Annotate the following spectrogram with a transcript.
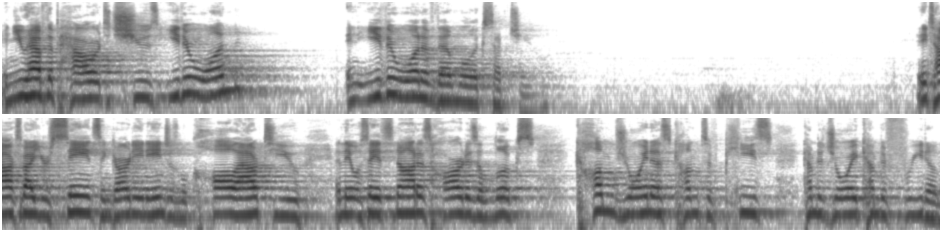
And you have the power to choose either one, and either one of them will accept you. And he talks about your saints and guardian angels will call out to you and they will say, It's not as hard as it looks. Come join us. Come to peace. Come to joy. Come to freedom.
